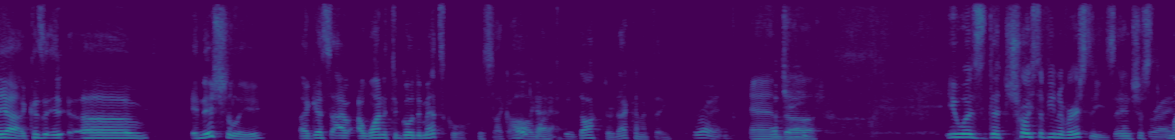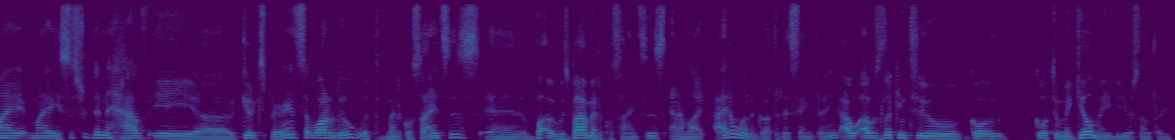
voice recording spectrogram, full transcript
yeah, because uh, initially I guess I, I wanted to go to med school. It's like, oh, okay. I wanted to be a doctor, that kind of thing. Right. And uh, it was the choice of universities, and just right. my my sister didn't have a uh, good experience at Waterloo with medical sciences, and it was biomedical sciences. And I'm like, I don't want to go through the same thing. I, I was looking to go go to McGill maybe or something.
